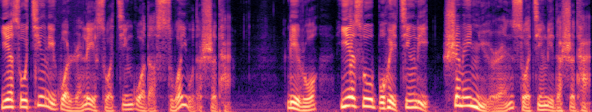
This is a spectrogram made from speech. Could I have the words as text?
耶稣经历过人类所经过的所有的试探。例如，耶稣不会经历身为女人所经历的试探，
